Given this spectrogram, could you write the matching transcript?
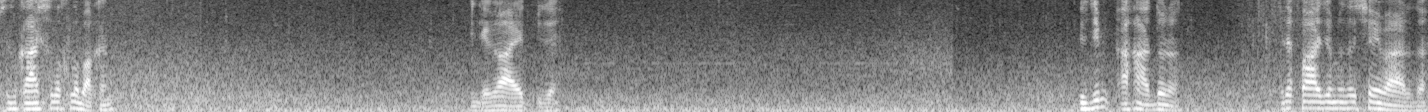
Siz karşılıklı bakın. Bence gayet güzel. Bizim aha durun. Hedef ağacımızda şey vardı.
